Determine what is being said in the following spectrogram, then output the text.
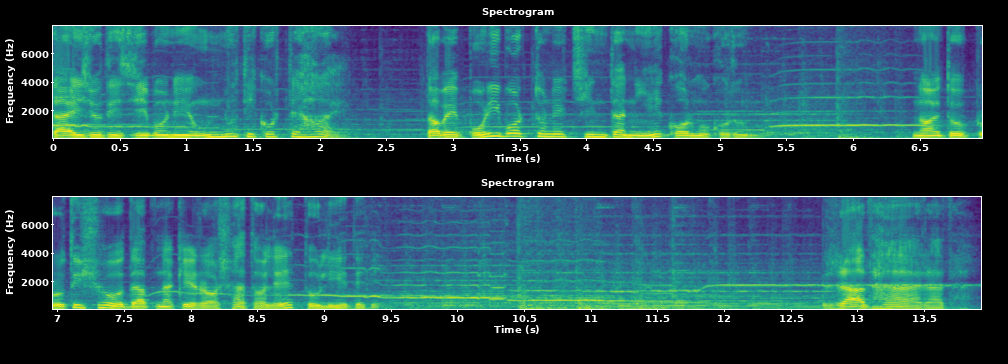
তাই যদি জীবনে উন্নতি করতে হয় তবে পরিবর্তনের চিন্তা নিয়ে কর্ম করুন। নয়তো প্রতিশোধ আপনাকে রসাতলে তলিয়ে দেবে। রাধা রাধা।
